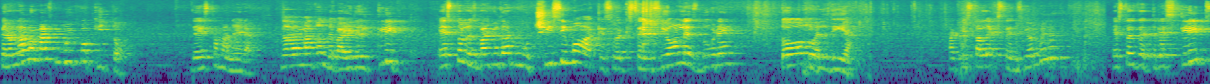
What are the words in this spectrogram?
Pero nada más muy poquito de esta manera, nada más donde va a ir el clip. Esto les va a ayudar muchísimo a que su extensión les dure todo el día. Aquí está la extensión, miren. Este es de tres clips,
